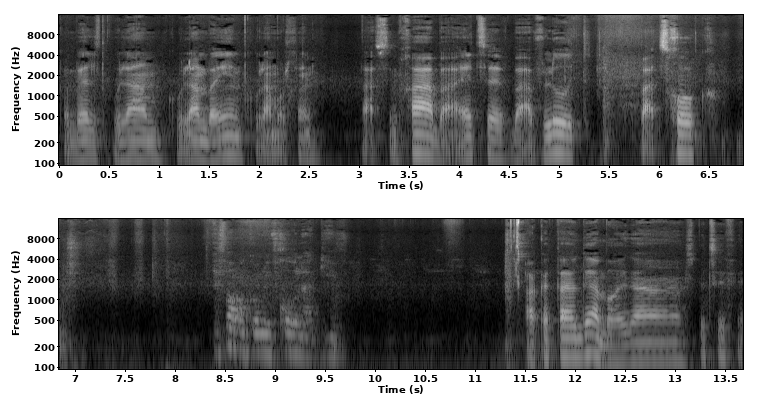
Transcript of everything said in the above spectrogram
מקבל את כולם, כולם באים, כולם הולכים. בשמחה, בעצב, באבלות, בצחוק. איפה המקום לבחור להגיב? רק אתה יודע ברגע ספציפי.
